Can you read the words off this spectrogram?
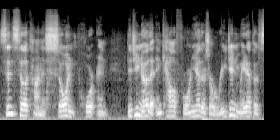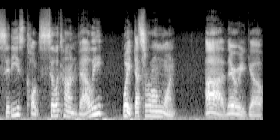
Since silicon is so important, did you know that in California there's a region made up of cities called Silicon Valley? Wait, that's the wrong one. Ah, there we go.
